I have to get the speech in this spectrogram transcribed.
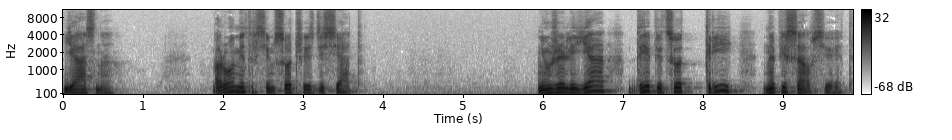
Ясно. Барометр 760. Неужели я, Д-503, написал все это?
